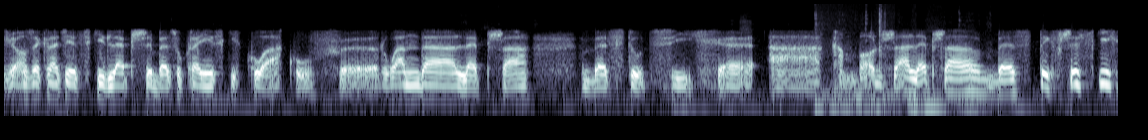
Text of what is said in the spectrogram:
Związek Radziecki lepszy bez ukraińskich kułaków, e, Rwanda lepsza bez Tutsi, e, a Kambodża lepsza bez tych wszystkich,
